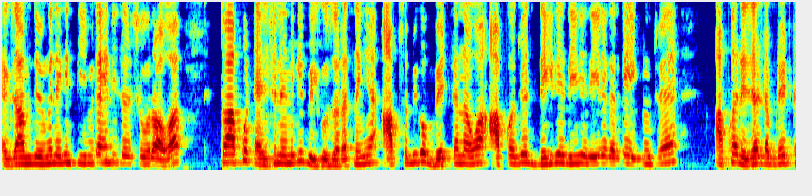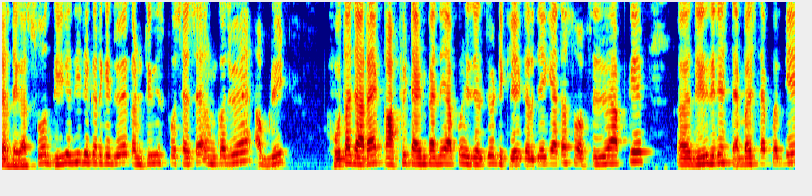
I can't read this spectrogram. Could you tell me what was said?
एग्ज़ाम दिए होंगे, लेकिन तीन का ही रिज़ल्ट शो रहा होगा तो आपको टेंशन लेने की बिल्कुल ज़रूरत नहीं है। आप सभी को वेट करना होगा, आपका जो है धीरे धीरे धीरे करके एक जो है आपका रिज़ल्ट अपडेट कर देगा। सो धीरे धीरे करके जो है कंटिन्यूस प्रोसेस है, उनका जो है अपडेट होता जा रहा है। काफ़ी टाइम पहले आपको रिज़ल्ट जो डिक्लेयर कर दिया गया था सो अब से जो है आपके धीरे धीरे स्टेप बाय स्टेप करके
